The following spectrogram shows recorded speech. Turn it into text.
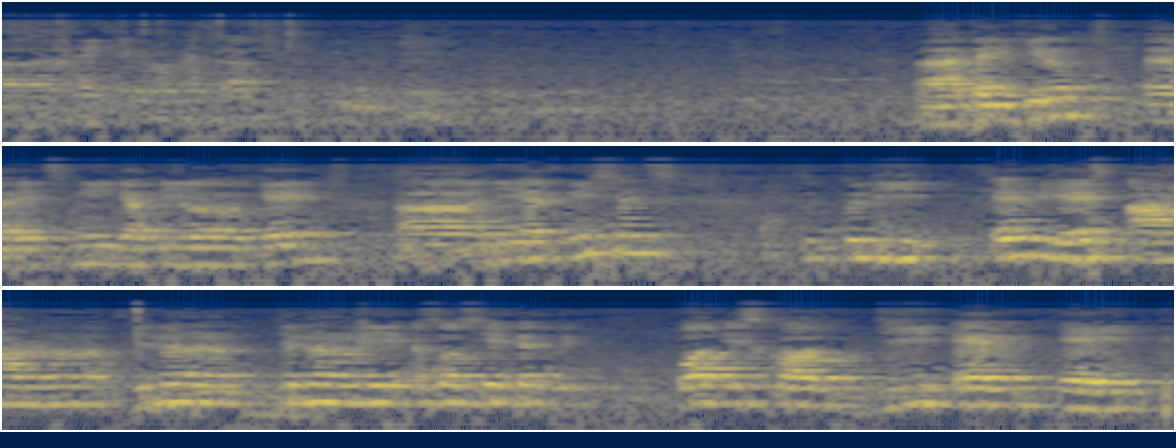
Thank you, Professor. Uh, Thank you. Uh, It's me, Gapilo again. Uh, The admissions to to the MBS are gener- generally associated with what is called GMAT.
